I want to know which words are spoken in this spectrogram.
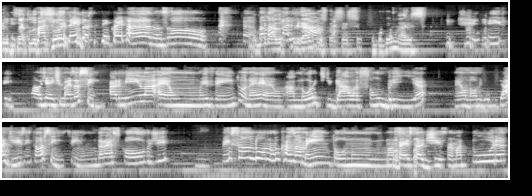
No século XVIII. 450 anos, ô. Oh. Obrigado, obrigado pelos 450, bem mais. Enfim. Não, gente, mas assim, Carmila é um evento, né? É a noite de gala sombria, né? O nome já diz. Então, assim, sim, um dress code pensando num casamento ou numa Nossa, festa de formatura,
